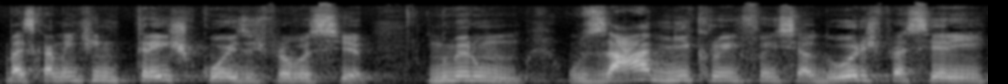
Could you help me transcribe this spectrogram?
basicamente em três coisas para você. Número um, usar micro-influenciadores para serem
